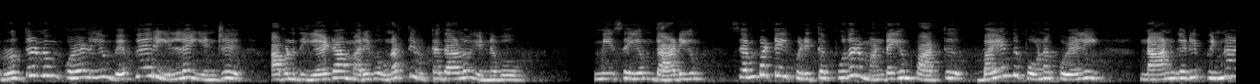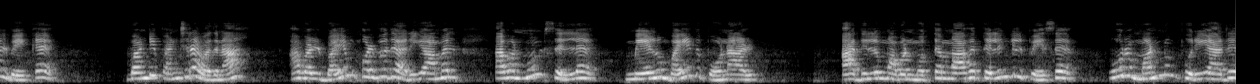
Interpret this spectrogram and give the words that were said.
ருத்ரனும் குழலியும் வெவ்வேறு இல்லை என்று அவனது ஏழாம் அறிவு உணர்த்தி விட்டதாலோ என்னவோ. மீசையும் தாடியும் செம்பட்டை பிடித்த புதர் மண்டையும் பார்த்து பயந்து போன குழலி நான்கடி பின்னால் வைக்க வண்டி பஞ்சராவதனா அவள் பயம் கொள்வது அறியாமல் அவன் முன் செல்ல மேலும் பயந்து போனாள். அதிலும் அவன் மொத்தமாக தெலுங்கில் பேச ஒரு மண்ணும் புரியாது.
